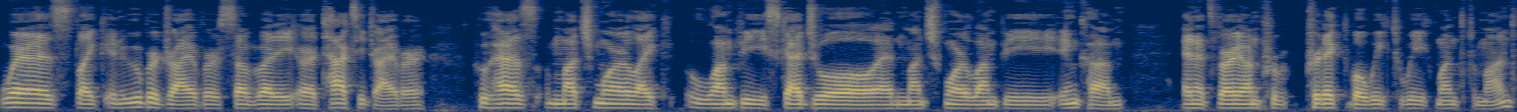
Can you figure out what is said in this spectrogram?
Whereas like an uber driver somebody or a taxi driver who has much more like lumpy schedule and much more lumpy income and it's very unpredictable week to week month to month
